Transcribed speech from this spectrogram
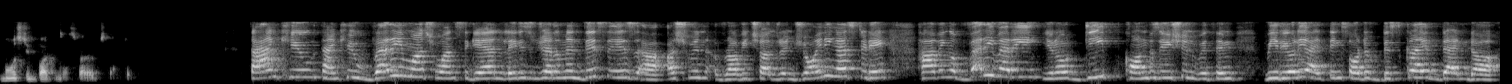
most important as far as I'm concerned. Thank you. Thank you very much once again. Ladies and gentlemen, this is uh, Ashwin Ravichandran joining us today, having a very, very, you know, deep conversation with him. We really, I think, sort of described and, uh,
